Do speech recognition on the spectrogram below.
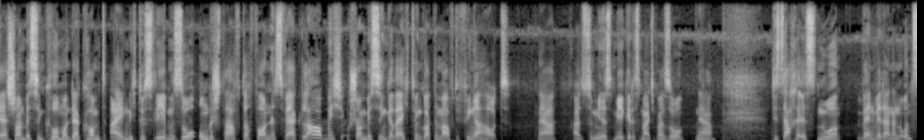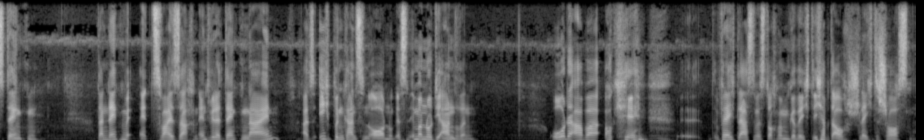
der ist schon ein bisschen krumm und der kommt eigentlich durchs Leben so ungestraft davon. Es wäre, glaube ich, schon ein bisschen gerecht, wenn Gott ihm auf die Finger haut. Ja, also zumindest mir geht es manchmal so. Ja. Die Sache ist nur, wenn wir dann an uns denken, dann denken wir zwei Sachen. Entweder denken, nein, also ich bin ganz in Ordnung, es sind immer nur die anderen. Oder aber, okay, äh, vielleicht lassen wir es doch mit dem Gericht. Ich habe da auch schlechte Chancen.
